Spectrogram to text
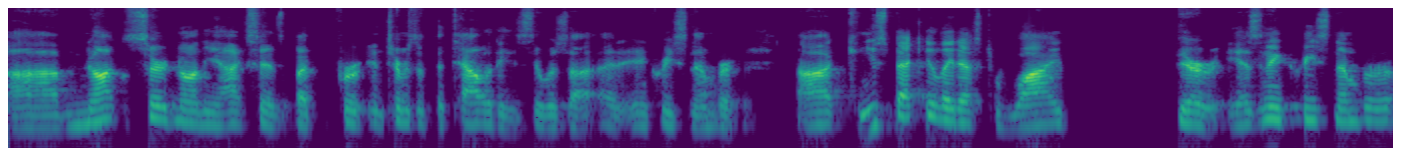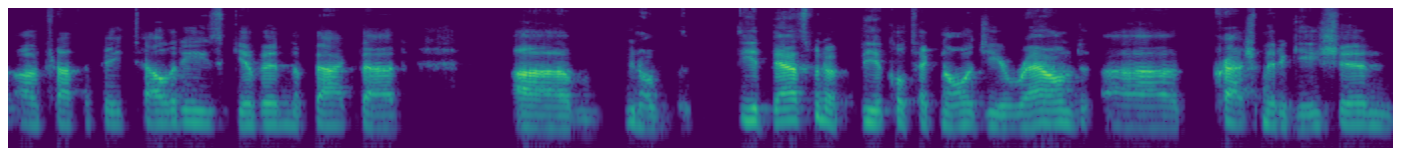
Um, not certain on the accidents, but for, in terms of fatalities, there was a, an increased number. Uh, can you speculate as to why there is an increased number of traffic fatalities, given the fact that, um, you know, the advancement of vehicle technology around uh crash mitigation,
